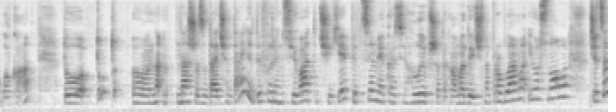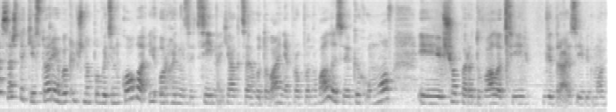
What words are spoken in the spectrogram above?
молока, то тут наша задача далі диференціювати, чи є під цим якась глибша така медична проблема і основа, чи це все ж таки історія виключно поведінкова і організаційна, як це годування пропонували, за яких умов і що передувало цій відразі відмові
